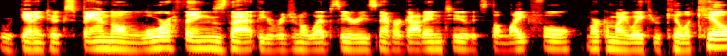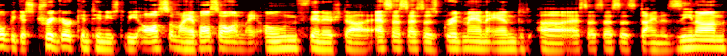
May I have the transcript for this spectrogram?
We're getting to expand on lore things that the original web series never got into. It's delightful. Working my way through Kill la Kill because Trigger continues to be awesome. I have also on my own finished uh, SSS's Gridman and uh, SSS's Dynazenon.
